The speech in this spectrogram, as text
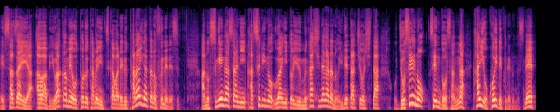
えサザエやアワビ、ワカメを取るために使われるたらい型の船です。あの、菅笠にかすりの上着という昔ながらの入れ立ちをした女性の船頭さんが貝を漕いでくれるんですね。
